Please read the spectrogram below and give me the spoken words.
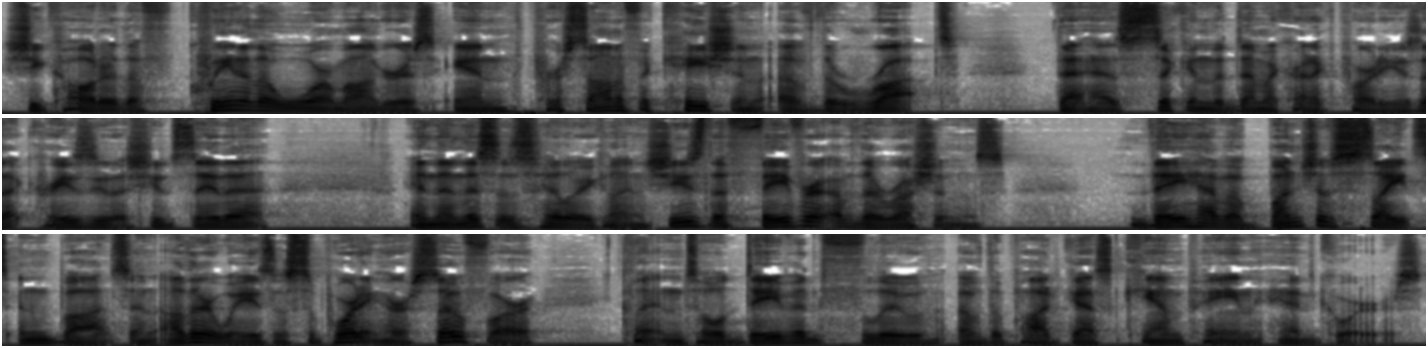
She called her the queen of the warmongers and personification of the rot that has sickened the Democratic Party. Is that crazy that she'd say that? And then this is Hillary Clinton. She's the favorite of the Russians. They have a bunch of sites and bots and other ways of supporting her so far, Clinton told David Plouffe of the podcast Campaign Headquarters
